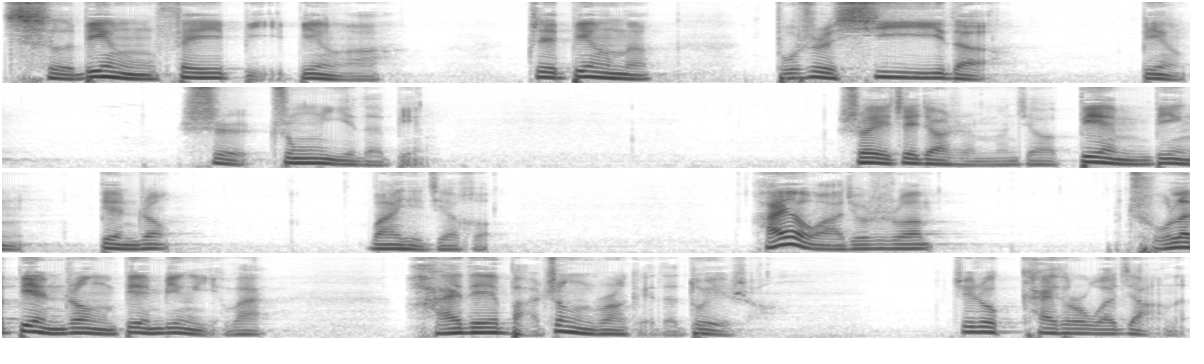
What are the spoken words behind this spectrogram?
此病非彼病啊。这病呢，不是西医的病，是中医的病，所以这叫什么？叫辨病变症，关系结合。还有啊，就是说，除了变症变病以外，还得把症状给它对上。这就开头我讲的，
